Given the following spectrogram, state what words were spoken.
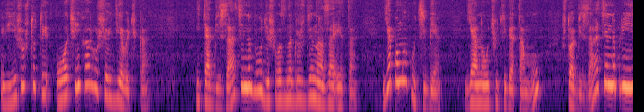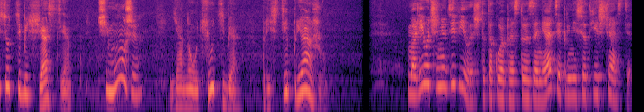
«Вижу, что ты очень хорошая девочка, и ты обязательно будешь вознаграждена за это. Я помогу тебе. Я научу тебя тому, что обязательно принесет тебе счастье. Чему же? Я научу тебя плести пряжу. Мари очень удивилась, что такое простое занятие принесет ей счастье.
